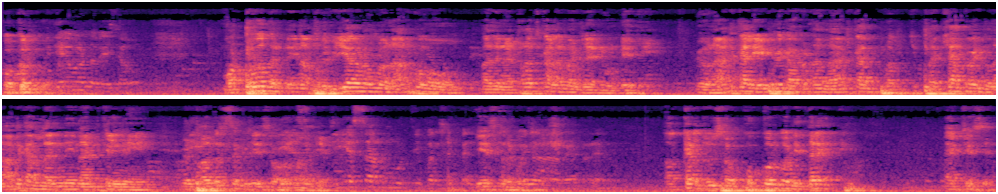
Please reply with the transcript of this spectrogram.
కుక్కరు మొట్టమొదటి నేను అప్పుడు విజయవాడలో నాటకం అది నటరాజ కాలం అంటే ఉండేది. మేము నాటకాలు ఏపీ కాకుండా నాటకాలు ప్ర- ప్రఖ్యాతమైన నాటకాలన్నీ నాటికల్ని మేము ప్రదర్శన చేసేవాళ్ళం అక్కడ చూసాం కుక్కరు కూడా ఇద్దరే యాక్ట్ చేసేది.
